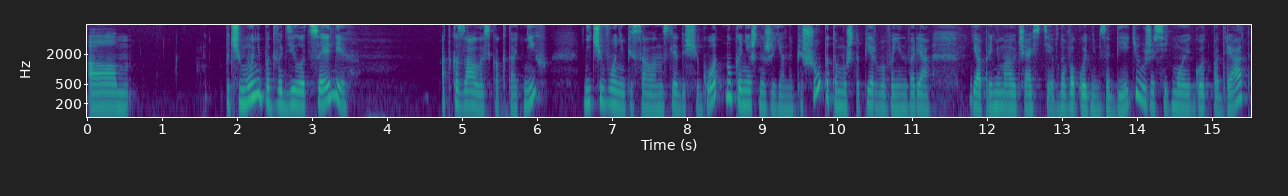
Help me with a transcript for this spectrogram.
А, почему не подводила цели, отказалась как-то от них – ничего не писала на следующий год. Ну, конечно же, я напишу, потому что 1 января я принимаю участие в новогоднем забеге уже седьмой год подряд.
